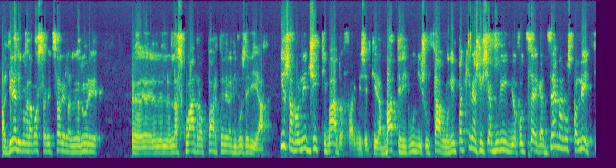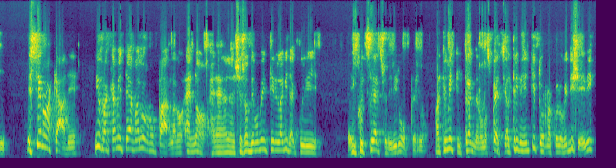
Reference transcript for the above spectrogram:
al di là di come la possa pensare l'allenatore, eh, la squadra o parte della tifoseria, io sono legittimato a farmi sentire, a battere i pugni sul tavolo, che in panchina ci sia Murigno, Fonseca, Zemano, Spalletti. E se non accade, io francamente, eh, ma loro non parlano. Eh no, eh, ci sono dei momenti nella vita in cui in quel silenzio devi romperlo, altrimenti il trend non lo spezzi, altrimenti torno a quello che dicevi.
